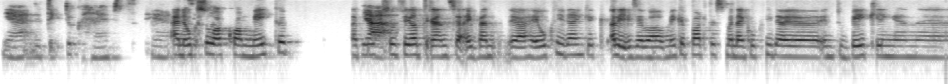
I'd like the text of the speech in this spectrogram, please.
ja, de TikTok-hypes. Ja. En ook zo wat qua make-up heb je ja. ook zoveel trends. Ja, ik ben, ja, hij ook niet, denk ik. Allee, je bent wel make-up artist, maar denk ook niet dat je into baking en... Uh...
